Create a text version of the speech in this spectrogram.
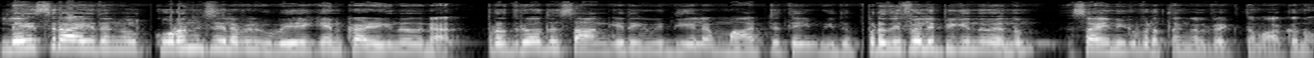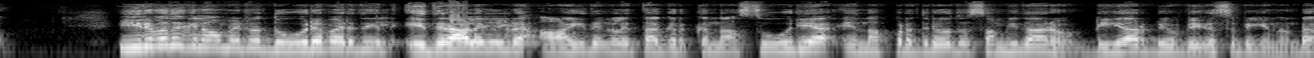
ലേസർ ആയുധങ്ങൾ കുറഞ്ഞ ചെലവിൽ ഉപയോഗിക്കാൻ കഴിയുന്നതിനാൽ പ്രതിരോധ സാങ്കേതിക വിദ്യയിലെ മാറ്റത്തെയും ഇത് പ്രതിഫലിപ്പിക്കുന്നുവെന്നും സൈനിക വൃത്തങ്ങൾ വ്യക്തമാക്കുന്നു. ഇരുപത് കിലോമീറ്റർ ദൂരപരിധിയിൽ എതിരാളികളുടെ ആയുധങ്ങളെ തകർക്കുന്ന സൂര്യ എന്ന പ്രതിരോധ സംവിധാനവും ഡി ആർ ഡി ഒ വികസിപ്പിക്കുന്നുണ്ട്.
